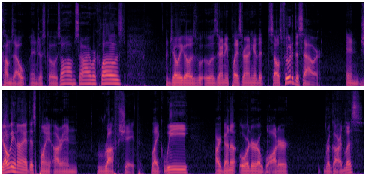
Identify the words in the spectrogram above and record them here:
comes out and just goes, "Oh, I'm sorry, we're closed." And Joey goes, "Was there any place around here that sells food at this hour?" And Joey and I at this point are in rough shape. Like we are gonna order a water regardless,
